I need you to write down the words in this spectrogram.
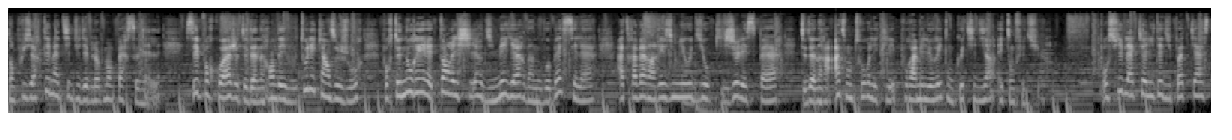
dans plusieurs thématiques du développement personnel. C'est pourquoi je te donne rendez-vous tous les 15 jours pour te nourrir et t'enrichir du meilleur d'un nouveau best-seller à travers un résumé audio qui, je l'espère, te donnera à ton tour les clés pour améliorer ton quotidien et ton futur. Pour suivre l'actualité du podcast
